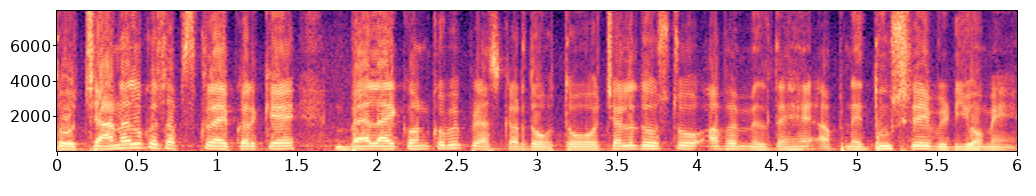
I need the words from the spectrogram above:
तो चैनल को सब्सक्राइब करके बेल आइकॉन को भी प्रेस कर दो। तो चलो दोस्तों, अब मिलते हैं अपने दूसरे वीडियो में।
